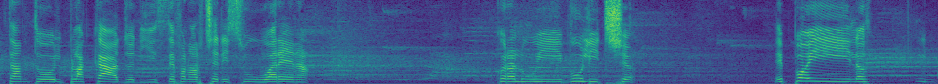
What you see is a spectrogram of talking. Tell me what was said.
Intanto il placcaggio di Stefano Arcieri su Arena. Ancora lui Vulic. E poi lo, il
